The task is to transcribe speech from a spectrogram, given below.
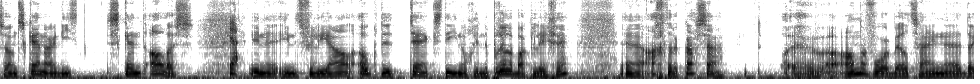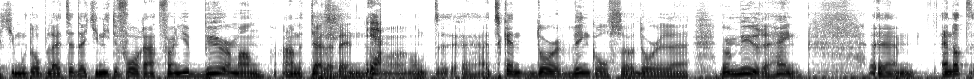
Ja. zo'n scanner die scant alles Ja. in, in het filiaal. Ook de tags die nog in de prullenbak liggen, eh, achter de kassa. Eh, een ander voorbeeld zijn eh, dat je moet opletten dat je niet de voorraad van je buurman aan het tellen bent. Ja. Want eh, het scant door winkels, eh, door, eh, door muren heen. Ehm, en dat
